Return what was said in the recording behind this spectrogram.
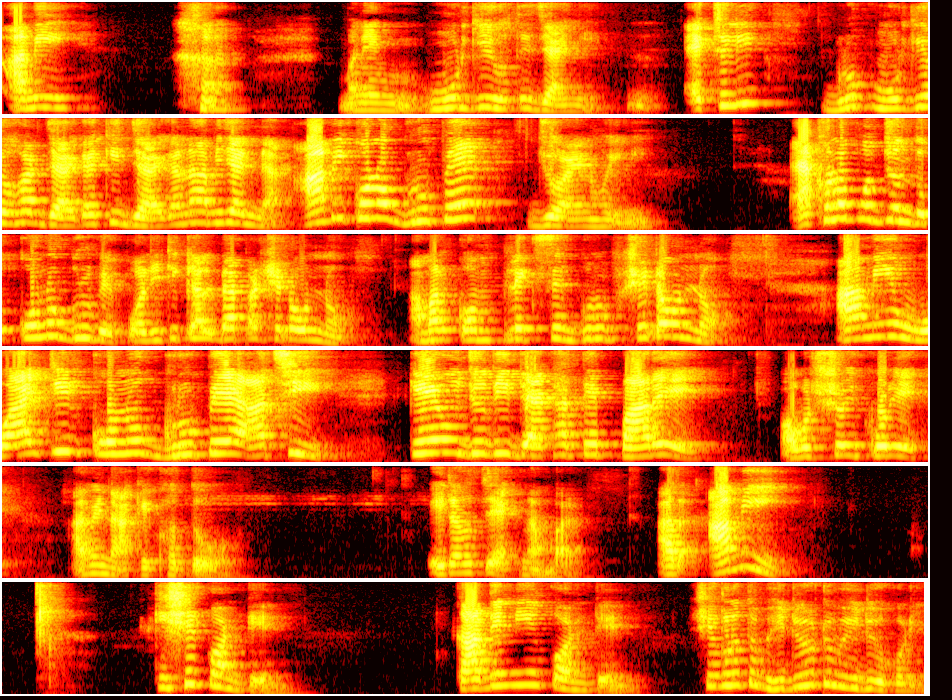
আমি মানে মুরগি হতে যাইনি। অ্যাকচুয়ালি গ্রুপ মুরগি হওয়ার জায়গা কি জায়গা না, আমি জানি না। আমি কোনো গ্রুপে জয়েন হইনি। এখনও পর্যন্ত কোনো গ্রুপে পলিটিক্যাল ব্যাপার সেটা অন্য, আমার কমপ্লেক্সের গ্রুপ সেটা অন্য। আমি ওয়াইটির কোনো গ্রুপে আছি, কেউ যদি দেখাতে পারে অবশ্যই করে আমি নাকে ক্ষত। এটা হচ্ছে এক নাম্বার। আর আমি কিসের কন্টেন্ট কাদের নিয়ে কন্টেন্ট সেগুলো তো ভিডিও টু ভিডিও করি।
